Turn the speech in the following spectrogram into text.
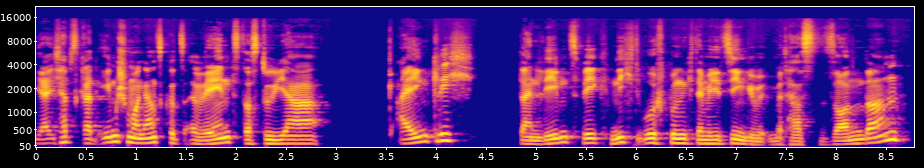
ja, ich habe es gerade eben schon mal ganz kurz erwähnt, dass du ja eigentlich deinen Lebensweg nicht ursprünglich der Medizin gewidmet hast, sondern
